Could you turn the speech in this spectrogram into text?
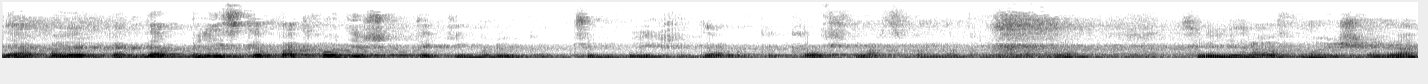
да, поверь, когда близко подходишь к таким людям, чуть ближе, да, вот как Раф Шварцман, например, да, или Раф Мойша, да,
